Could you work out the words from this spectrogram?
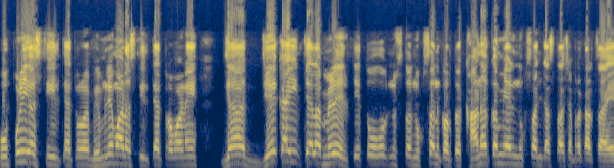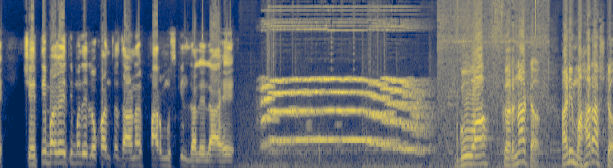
पोपळी असतील त्याचप्रमाणे भिमलेमाड असतील त्याचप्रमाणे ज्या जे काही त्याला मिळेल ते तो नुसतं नुकसान करतोय. खाणं कमी आणि नुकसान जास्त अशा प्रकारचं आहे. शेती बागायतीमध्ये लोकांचं जाणं फार मुश्किल झालेलं आहे. गोवा कर्नाटक आणि महाराष्ट्र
